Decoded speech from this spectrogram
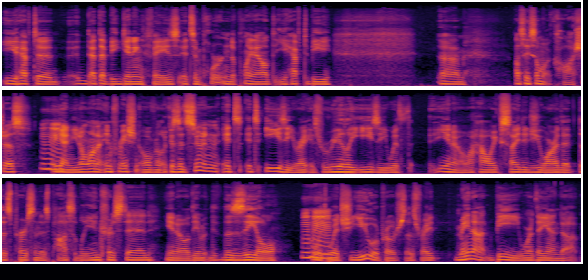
you have to at that beginning phase it's important to point out that you have to be um I'll say somewhat cautious. Mm-hmm. Again, you don't want to information overload because it's soon it's it's easy, right? It's really easy with you know how excited you are that this person is possibly interested. You know the the zeal mm-hmm. with which you approach this, right, may not be where they end up.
